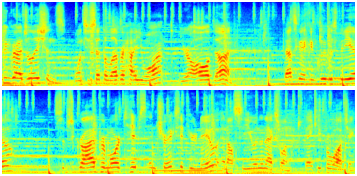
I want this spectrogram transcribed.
Congratulations. Once you set the lever how you want, you're all done. That's gonna conclude this video. Subscribe for more tips and tricks if you're new, and I'll see you in the next one. Thank you for watching.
